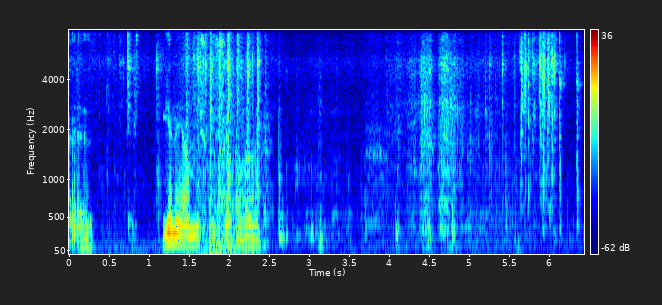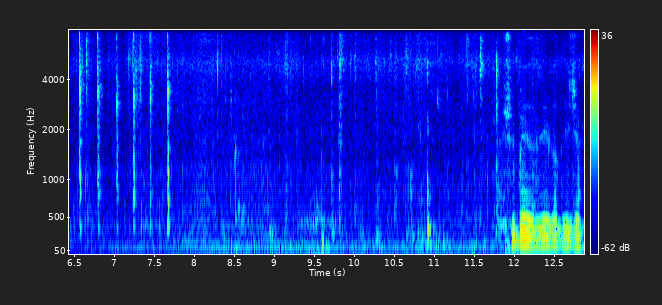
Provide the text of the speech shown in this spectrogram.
Evet. Gene yanlış kuşu yakaladık. Şu beyazı yakalayacağım.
